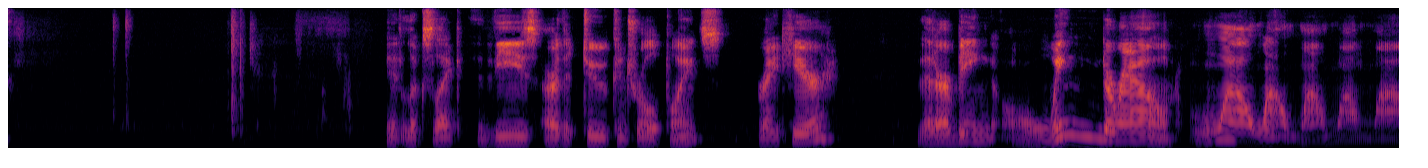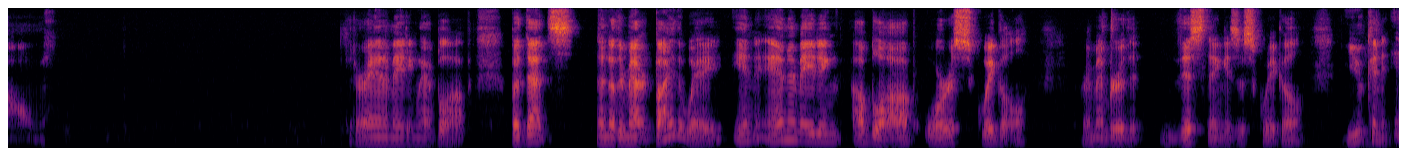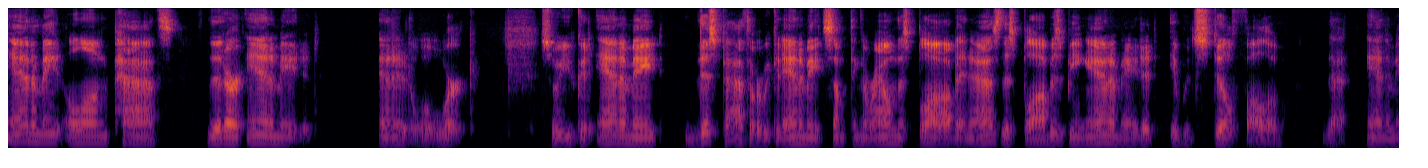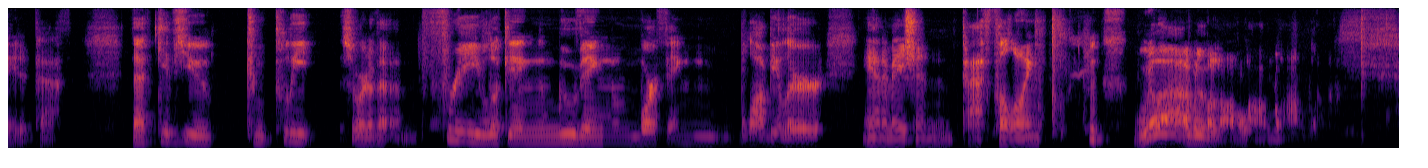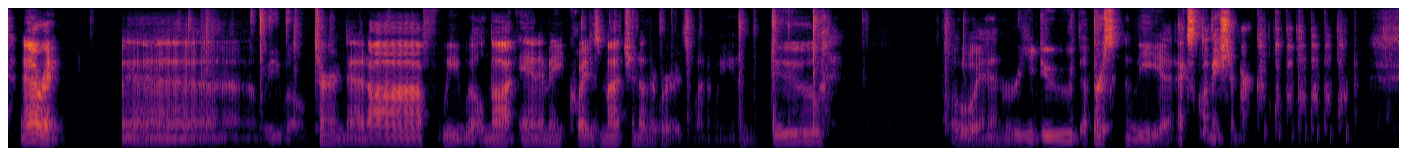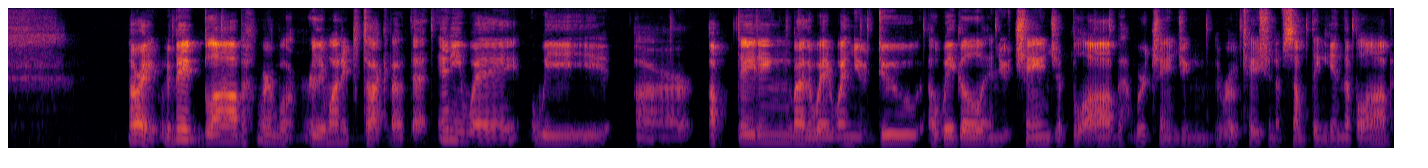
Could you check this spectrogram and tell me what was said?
it looks like these are the two control points right here that are being winged around. Wow, wow, wow, wow, wow. That are animating that blob. But that's another matter. By the way, in animating a blob or a squiggle, remember that this thing is a squiggle, you can animate along paths that are animated and it will work. So you could animate this path or we could animate something around this blob and as this blob is being animated it would still follow that animated path. That gives you complete sort of a free looking, moving, morphing, blobular animation path following. All right. Uh, we will turn that off. We will not animate quite as much. In other words, don't we undo? Oh, and redo the person, the uh, exclamation mark. All right, we've made blob. We're really wanting to talk about that anyway. We are updating, by the way, when you do a wiggle and you change a blob, we're changing the rotation of something in the blob,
